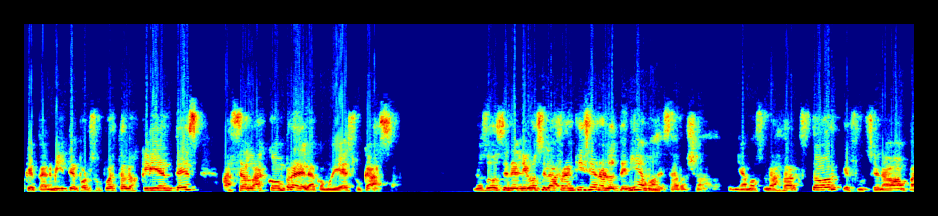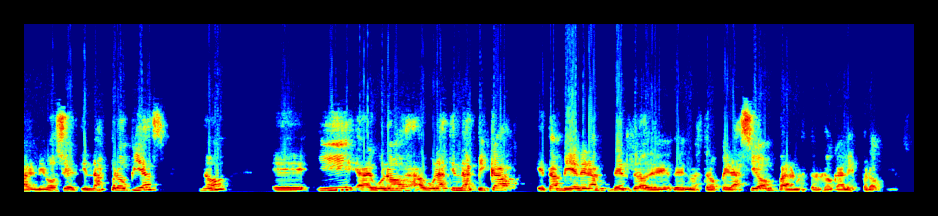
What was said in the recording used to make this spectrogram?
que permite, por supuesto, a los clientes hacer las compras de la comodidad de su casa. Nosotros en el negocio de la franquicia no lo teníamos desarrollado. Teníamos unas dark store que funcionaban para el negocio de tiendas propias, ¿no? Eh, y algunos, algunas tiendas pick-up que también eran dentro de, nuestra operación para nuestros locales propios.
